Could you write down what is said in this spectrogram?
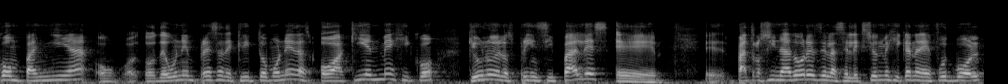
compañía o, de una empresa de criptomonedas. O aquí en México, que uno de los principales eh, eh, patrocinadores de la selección mexicana de fútbol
